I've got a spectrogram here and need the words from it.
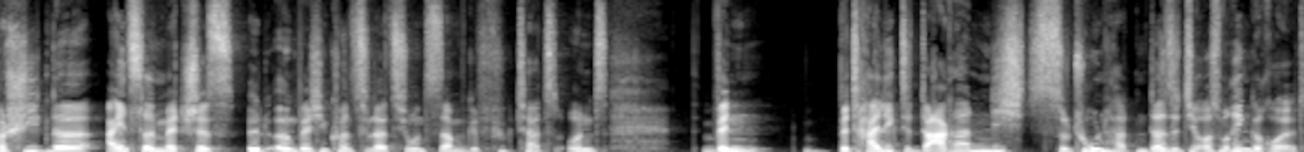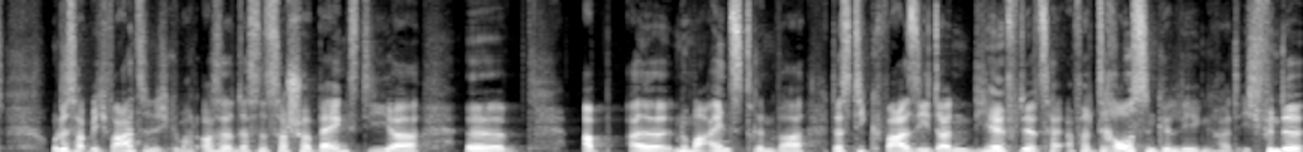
verschiedene Einzelmatches in irgendwelchen Konstellationen zusammengefügt hat. Und wenn Beteiligte daran nichts zu tun hatten, da sind die aus dem Ring gerollt. Und das hat mich wahnsinnig gemacht. Außer, dass eine Sascha Banks, die ja äh, ab äh, Nummer 1 drin war, dass die quasi dann die Hälfte der Zeit einfach draußen gelegen hat. Ich finde,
